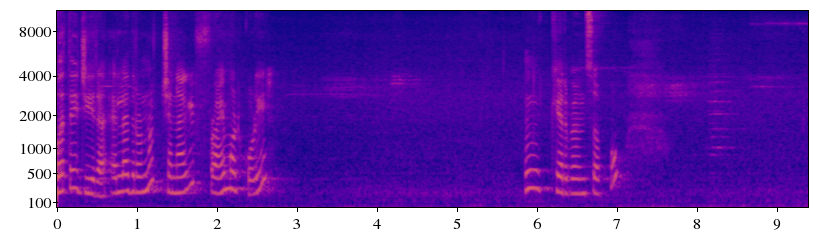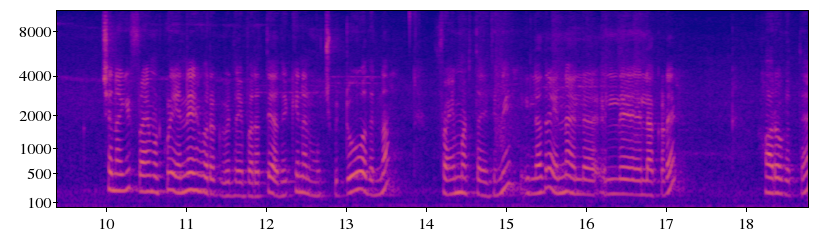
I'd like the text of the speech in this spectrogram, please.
ಮತ್ತು ಜೀರಾ ಎಲ್ಲದರನ್ನು ಚೆನ್ನಾಗಿ ಫ್ರೈ ಮಾಡ್ಕೊಳ್ಳಿ. ಕೆರ್ಬೇವಿನ ಸೊಪ್ಪು. ಚೆನ್ನಾಗಿ ಫ್ರೈ ಮಾಡ್ಕೊಳ್ಳಿ. ಎಣ್ಣೆ ಹೊರಗಡೆ ಬರುತ್ತೆ, ಅದಕ್ಕೆ ನಾನು ಮುಚ್ಚಿಬಿಟ್ಟು ಅದನ್ನು ಫ್ರೈ ಮಾಡ್ತಾಯಿದ್ದೀನಿ ಇಲ್ಲಾಂದರೆ ಎಣ್ಣೆ ಎಲ್ಲ ಎಲ್ಲೇ ಎಲ್ಲ ಕಡೆ ಹಾರೋಗುತ್ತೆ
